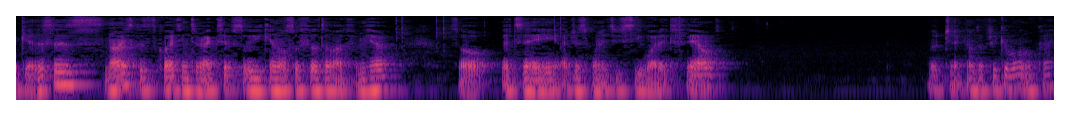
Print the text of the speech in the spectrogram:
okay this is nice because it's quite interactive so you can also filter out from here. So let's say I just wanted to see what it failed check not applicable okay.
